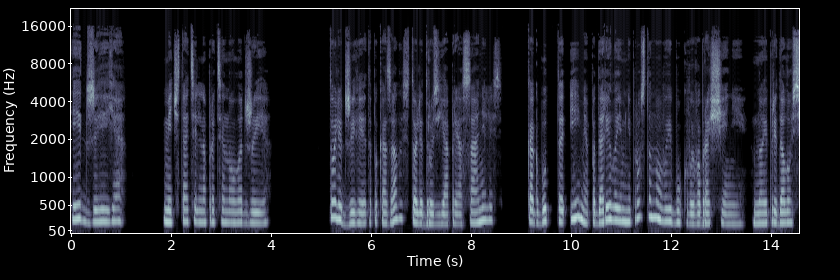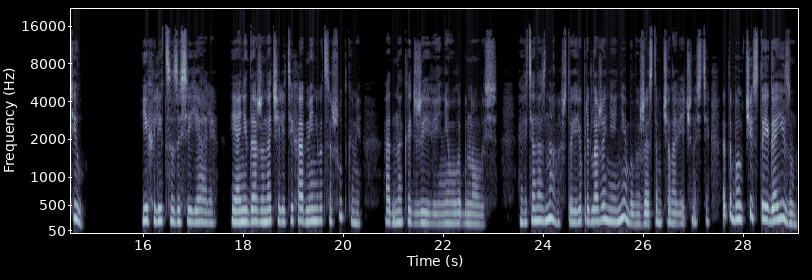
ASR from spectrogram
и Джия, мечтательно протянула Джия. То ли Дживи это показалось, то ли друзья приосанились. Как будто имя подарило им не просто новые буквы в обращении, но и придало сил. Их лица засияли, и они даже начали тихо обмениваться шутками, однако Дживи не улыбнулась. Ведь она знала, что ее предложение не было жестом человечности. Это был чистый эгоизм.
